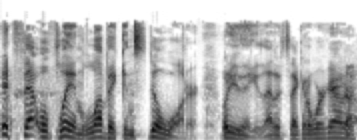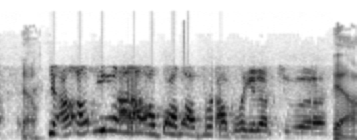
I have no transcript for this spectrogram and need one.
if that will play in Lubbock and Stillwater. What do you think? Is that is that going to work out or no? Yeah, I'll, yeah, I'll, I'll, I'll, I'll bring it up to uh, Yeah.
